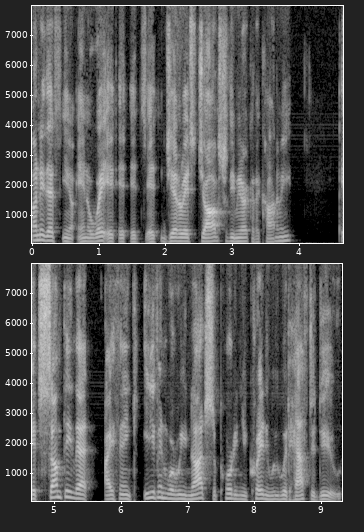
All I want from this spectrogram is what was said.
money that's you know in a way it, it it generates jobs for the American economy. It's something that I think even were we not supporting Ukraine, we would have to do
